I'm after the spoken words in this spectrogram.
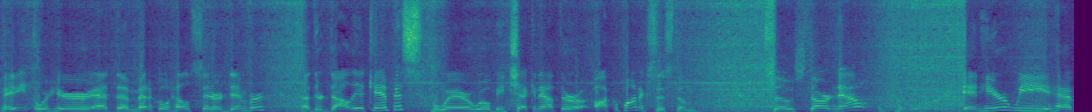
Pate. We're here at the Mental Health Center Denver at their Dahlia campus where we'll be checking out their aquaponics system. So starting out, in here we have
